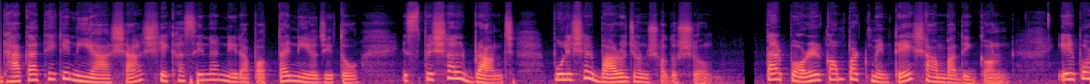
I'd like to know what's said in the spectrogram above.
ঢাকা থেকে নিয়ে আসা শেখ হাসিনার নিরাপত্তায় নিয়োজিত স্পেশাল ব্রাঞ্চ পুলিশের বারো জন সদস্য। তার পরের কম্পার্টমেন্টে সাংবাদিকগণ। এরপর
